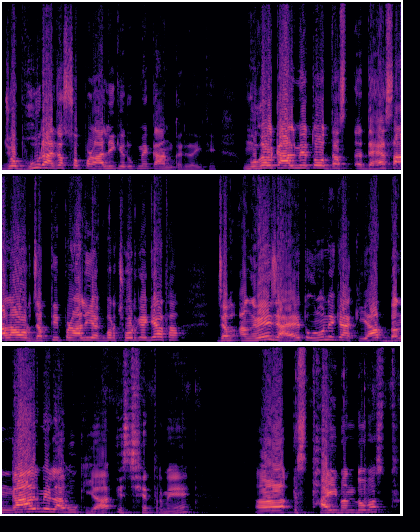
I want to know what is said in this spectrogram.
जो भू राजस्व प्रणाली के रूप में काम कर रही थी। मुगल काल में तो दहसाला और जब्ती प्रणाली अकबर छोड़ के गया था। जब अंग्रेज़ आए तो उन्होंने क्या किया? बंगाल में लागू किया इस क्षेत्र में स्थायी बंदोबस्त।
